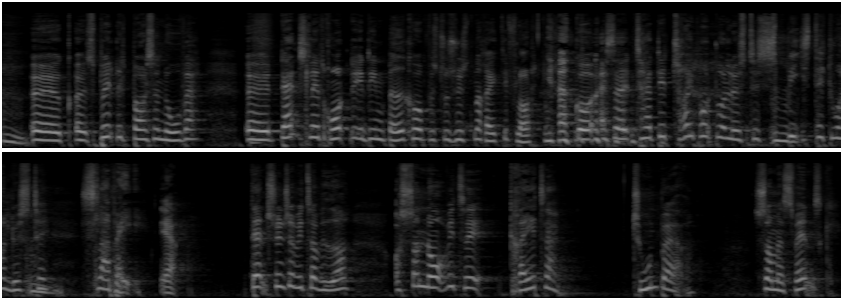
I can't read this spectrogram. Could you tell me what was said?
Mm. Øh, øh, spil lidt bossa nova. Øh, dans lidt rundt i din badekåb, hvis du synes, den er rigtig flot. Ja. Gå, altså, tag det tøj på, du har lyst til. Spis mm. det, du har lyst mm. til. Slap af. Ja. Den synes jeg, vi tager videre. Og så når vi til Greta Thunberg, som er svensk.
